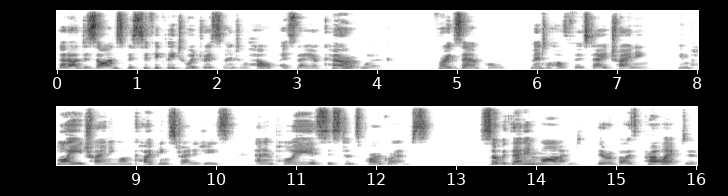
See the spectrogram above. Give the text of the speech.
that are designed specifically to address mental health as they occur at work. For example, mental health first aid training, employee training on coping strategies, and employee assistance programs. So with that in mind, there are both proactive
